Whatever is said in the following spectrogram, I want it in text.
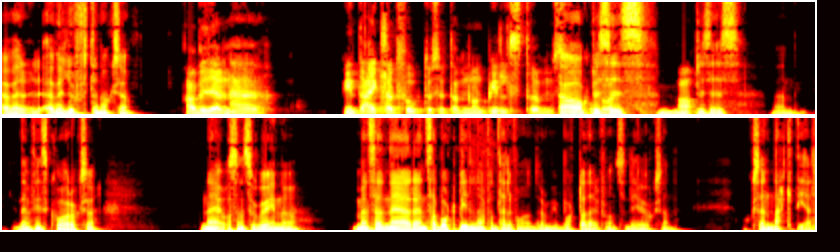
över, över luften också. Ja, via den här... Inte iCloud Fotos utan någon bildström. Ja, precis. Ja. precis. Den, den finns kvar också. Nej, och sen så går jag in och... Men sen när jag rensar bort bilderna från telefonen, då är de ju borta därifrån. Så det är ju också en, också en nackdel.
